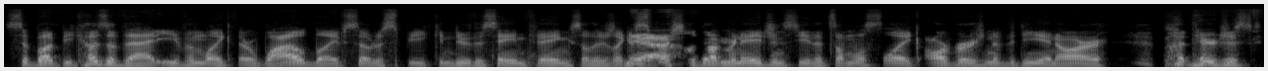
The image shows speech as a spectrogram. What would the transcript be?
So, but because of that, even like their wildlife, so to speak, can do the same thing. So there's like a Yeah. special government agency that's almost like our version of the DNR, but they're just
